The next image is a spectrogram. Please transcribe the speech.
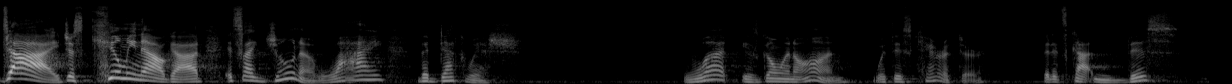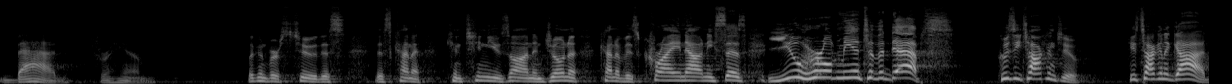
die. Just kill me now, God. It's like, Jonah, why the death wish? What is going on with this character that it's gotten this bad for him? Look in verse 2. This, this kind of continues on, and Jonah kind of is crying out, and he says, You hurled me into the depths. Who's he talking to? He's talking to God.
